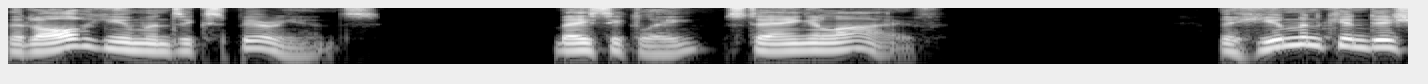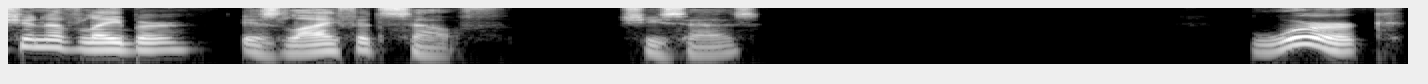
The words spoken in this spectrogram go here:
that all humans experience. Basically, staying alive. The human condition of labor is life itself, she says. Work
